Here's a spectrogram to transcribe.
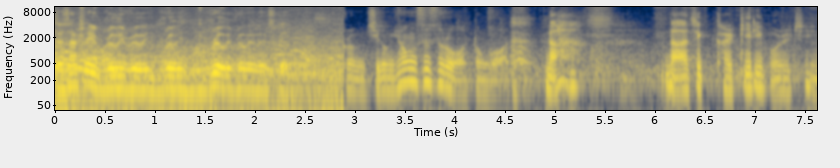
That's actually really, really, really, really, really looks good. 그럼 지금 형 스스로 어떤 거 같아? 나, 나 아직 갈 길이 멀지.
